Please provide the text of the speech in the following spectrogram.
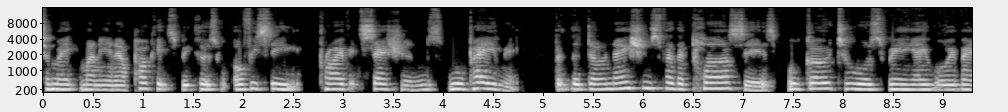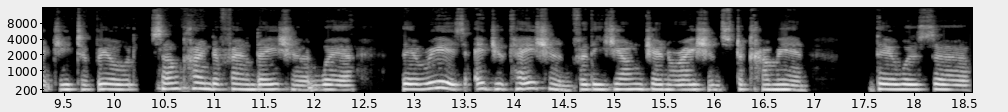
to make money in our pockets because obviously private sessions will pay me. But the donations for the classes will go towards being able eventually to build some kind of foundation where there is education for these young generations to come in there was a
